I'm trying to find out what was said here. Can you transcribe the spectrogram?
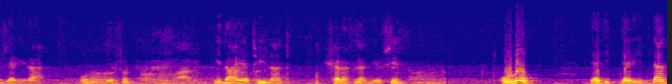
üzerine bulundursun. Hidayetiyle şereflendirsin. Ulum dediklerinden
